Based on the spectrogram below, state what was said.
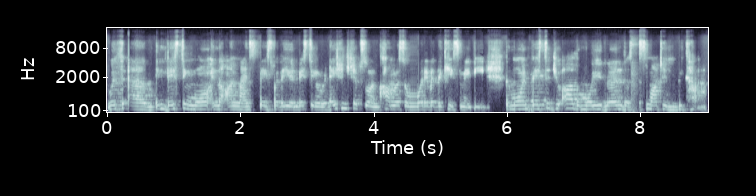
with um, investing more in the online space, whether you're investing in relationships or in commerce or whatever the case may be. The more invested you are, the more you learn, the smarter you become.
